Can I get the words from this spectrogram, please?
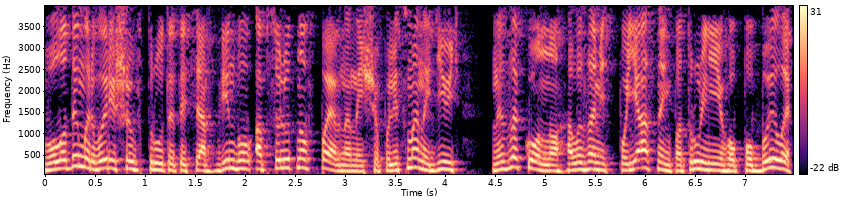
Володимир вирішив втрутитися. Він був абсолютно впевнений, що полісмени діють незаконно, але замість пояснень патрульні його побили,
